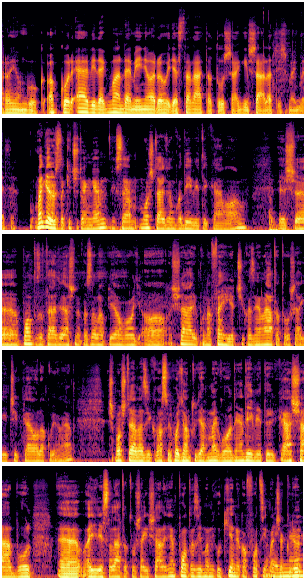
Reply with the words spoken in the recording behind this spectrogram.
rajongók, akkor elvileg van remény arra, hogy ezt a láthatósági sálat is megveszi. Megelőztek kicsit engem, hiszen most tárgyalunk a DVTK-val, és pont az a tárgyalásnak az alapja, hogy a sájukon a fehér csik az ilyen láthatósági csikkel alakuljon át, és most elvezik azt, hogy hogyan tudják megoldani a DVTK sából egyrészt a láthatósági sár legyen. Pont azért, amikor kijönnek a foci meccsekről,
